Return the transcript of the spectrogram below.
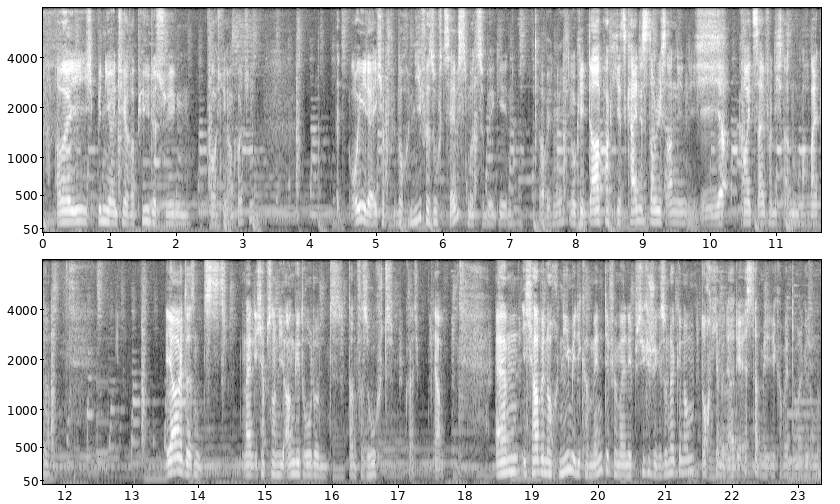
Aber ich bin ja in Therapie, deswegen brauche ich nicht ankreuzen. Oida, ich habe noch nie versucht, Selbstmord zu begehen. Hab ich nicht. Okay, da packe ich jetzt keine Stories an. Ich Ja. kreuze einfach nicht an und mach weiter. Ja, das. Nein, ich habe es noch nie angedroht und dann versucht. Kann ich, ja. Ähm, ich habe noch nie Medikamente für meine psychische Gesundheit genommen. Doch, ich habe mit RDS habe Medikamente mal genommen.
